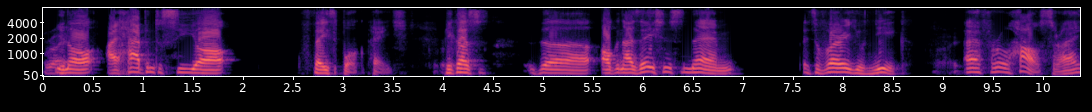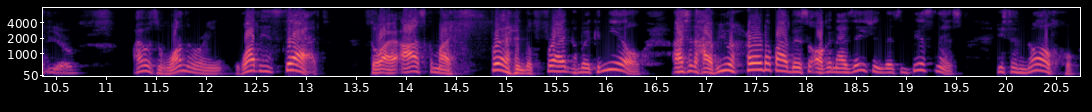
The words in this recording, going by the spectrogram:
Right. you know, I happened to see your Facebook page Right. because the organization's name is very unique. Right. Afro House, right? Yeah. I was wondering, what is that? So I asked my friend, Frank McNeil, I said, have you heard about this organization, this business? He said, no.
